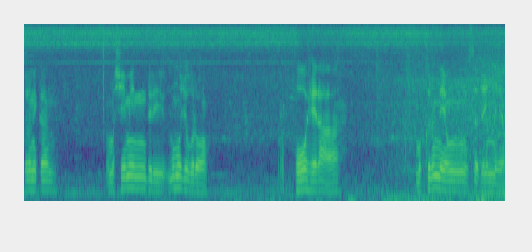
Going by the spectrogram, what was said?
그러니까 뭐 시민들이 의무적으로 보호해라 뭐 그런 내용이 써져 있네요.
